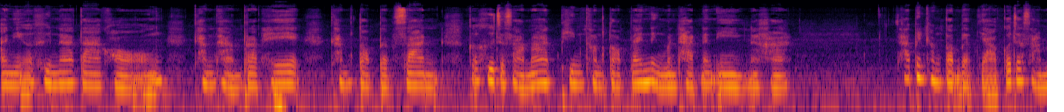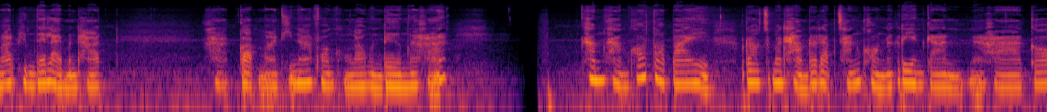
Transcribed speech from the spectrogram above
อันนี้ก็คือหน้าตาของคำถามประเภทคำตอบแบบสั้น ก็คือจะสามารถพิมพ์คำตอบได้หนึ่งบรรทัดนั่นเองนะคะ ถ้าเป็นคำตอบแบบยาวก็จะสามารถพิมพ์ได้หลายบรรทัดค่ะ กลับมาที่หน้าฟอร์มของเราเหมือนเดิมนะคะ คำถามข้อต่อไปเราจะมาถามระดับชั้นของนักเรียนกันนะคะ ก็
